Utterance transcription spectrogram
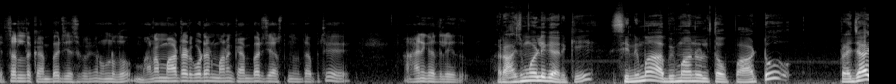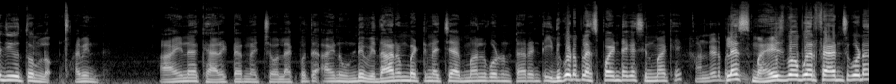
ఇతరులతో కంపేర్ చేసుకోవడం కానీ ఉండదు. మనం మాట్లాడుకోవడానికి మనం కంపేర్ చేస్తున్నాం తప్పితే ఆయనకి అది లేదు. రాజమౌళి గారికి సినిమా అభిమానులతో పాటు ప్రజా జీవితంలో ఐ మీన్ ఆయన క్యారెక్టర్ నచ్చో లేకపోతే ఆయన ఉండే విధానం బట్టి నచ్చే అభిమానులు కూడా ఉంటారంటే ఇది కూడా ప్లస్ పాయింటేగా సినిమాకి? హండ్రెడ్ ప్లస్ మహేష్ బాబు గారి ఫ్యాన్స్ కూడా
